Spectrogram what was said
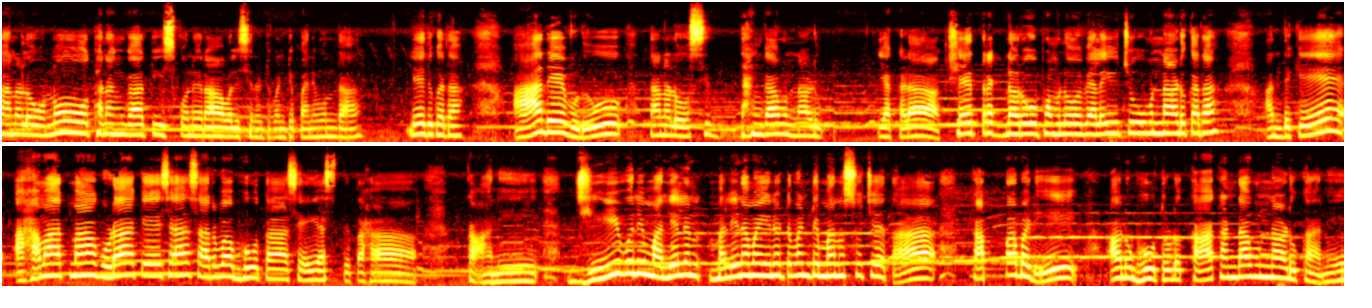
తనలో నూతనంగా తీసుకొని రావలసినటువంటి పని ఉందా? లేదు కదా. ఆ దేవుడు తనలో సిద్ధంగా ఉన్నాడు. ఎక్కడ క్షేత్రజ్ఞ రూపంలో వెలయుచూ ఉన్నాడు కదా. అందుకే అహమాత్మ గుడాకేశ సర్వభూత శయస్థిత కానీ జీవుని మలిన మలినమైనటువంటి మనస్సు చేత కప్పబడి అనుభూతుడు కాకుండా ఉన్నాడు కానీ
